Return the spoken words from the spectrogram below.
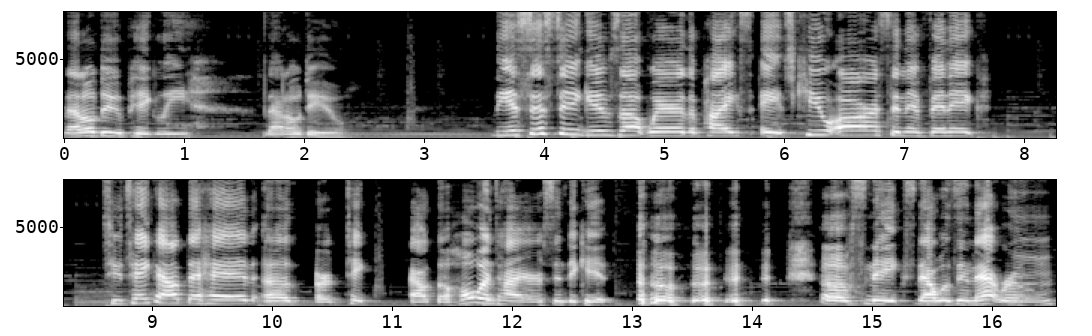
That'll do, Piggly. That'll do. The assistant gives up where the Pikes HQ are, sending Fennec to take out the head of, or take out the whole entire syndicate of snakes that was in that room.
